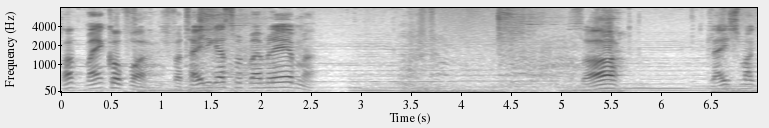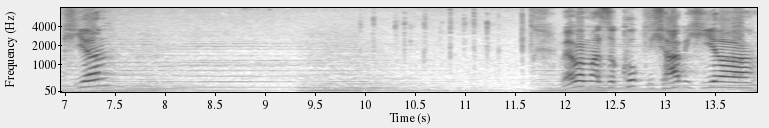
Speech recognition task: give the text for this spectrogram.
Kommt, mein Kupfer. Ich verteidige es mit meinem Leben. So. Gleich markieren. Wenn man mal so guckt, ich habe hier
